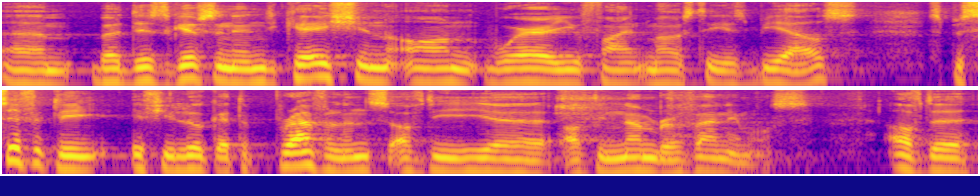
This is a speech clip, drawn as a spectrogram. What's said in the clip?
um, but this gives an indication on where you find most ESBLs, specifically if you look at the prevalence of the, uh, of the number of animals. Of the,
